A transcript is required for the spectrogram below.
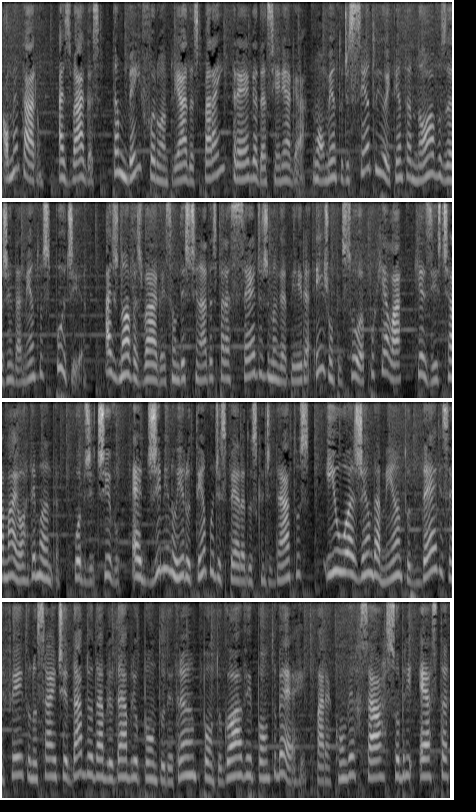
aumentaram. As vagas também foram ampliadas para a entrega da CNH, um aumento de 180 novos agendamentos por dia. As novas vagas são destinadas para a sede de Mangabeira, em João Pessoa, porque é lá que existe a maior demanda. O objetivo é diminuir o tempo de espera dos candidatos e o agendamento deve ser feito no site www.detran.gov.br. Para conversar sobre esta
